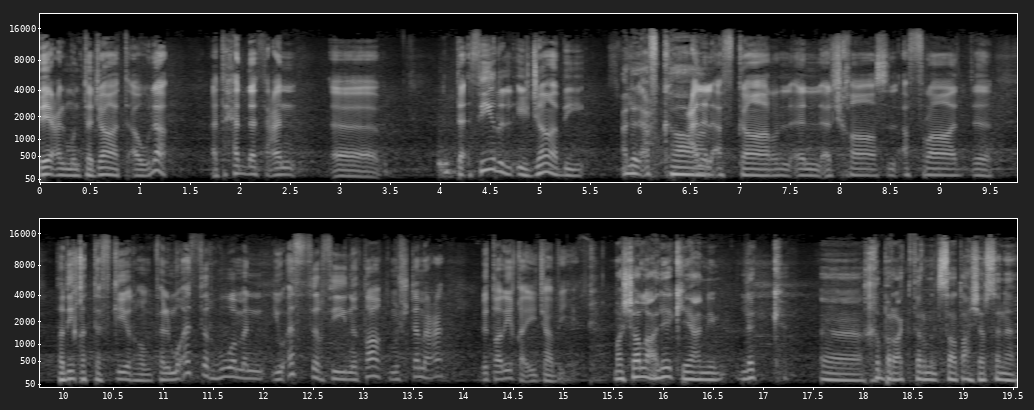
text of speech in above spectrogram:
بيع المنتجات أو لا. أتحدث عن آه، التأثير الإيجابي على الأفكار. على الأفكار ال- الأشخاص الأفراد آه، طريقة تفكيرهم. فالمؤثر هو من يؤثر في نطاق مجتمعه بطريقة إيجابية. ما شاء الله عليك يعني لك خبرة أكثر من 19 سنة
